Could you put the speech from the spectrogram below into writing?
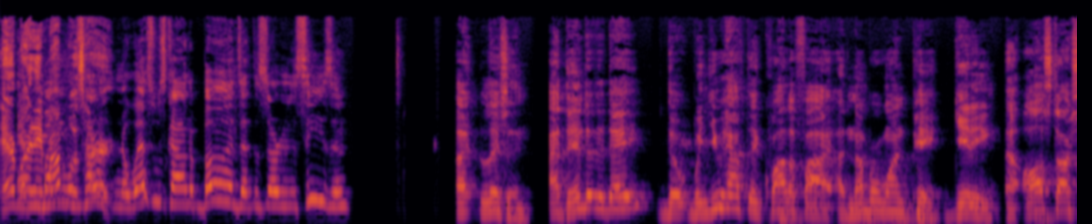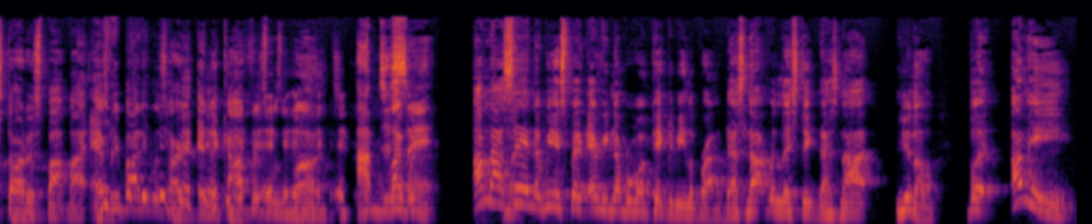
Everybody, and their mama was hurt. and the West was kind of buns at the start of the season. Uh, listen, at the end of the day, the when you have to qualify a number one pick, getting an all star starter spot by everybody was hurt and the conference was buns. I'm just Like, when- saying. I'm not saying that we expect every number one pick to be LeBron. That's not realistic. That's not, you know. But I mean,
